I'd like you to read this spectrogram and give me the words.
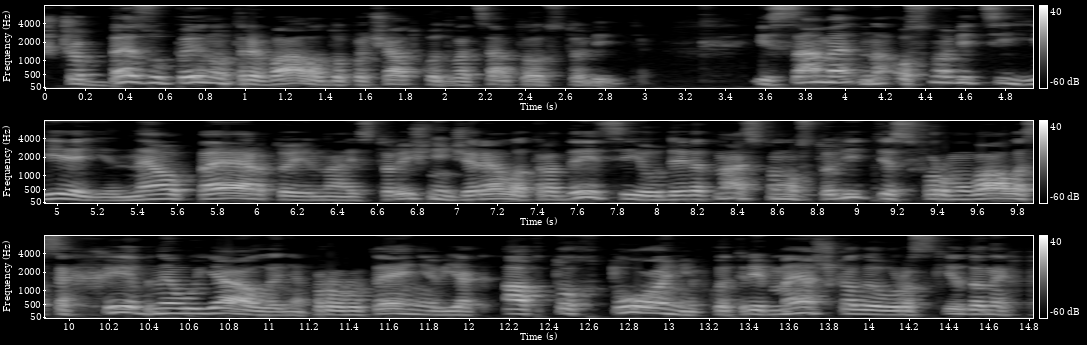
що безупину тривала до початку ХХ століття. І саме на основі цієї неопертої на історичні джерела традиції у 19 столітті сформувалося хибне уявлення про рутенів як автохтонів, котрі мешкали у розкиданих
